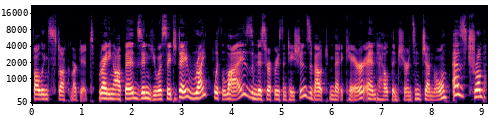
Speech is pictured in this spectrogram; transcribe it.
falling stock market, writing op eds in USA Today ripe with lies misrepresentations about Medicare and health insurance in general, as Trump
